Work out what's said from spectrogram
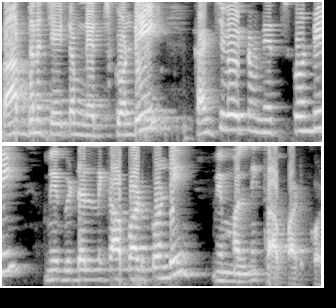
ప్రార్థన చేయటం నేర్చుకోండి కంచి వేయటం నేర్చుకోండి మీ బిడ్డల్ని కాపాడుకోండి మిమ్మల్ని కాపాడుకోండి.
